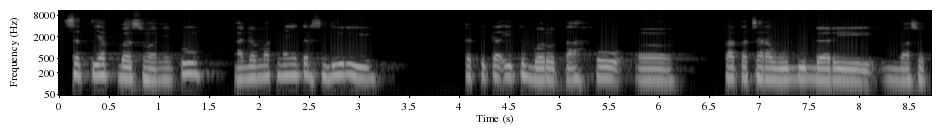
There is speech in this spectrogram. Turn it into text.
setiap basuhan itu ada maknanya tersendiri. Ketika itu baru tahu eh, tata cara wudhu dari membasuh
